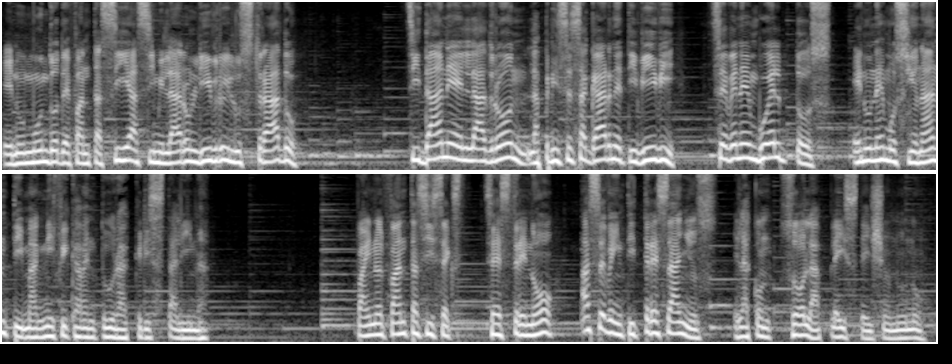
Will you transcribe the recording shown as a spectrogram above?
En un mundo de fantasía similar a un libro ilustrado, Sidane el ladrón, la princesa Garnet y Vivi se ven envueltos en una emocionante y magnífica aventura cristalina. Final Fantasy se, se estrenó hace 23 años en la consola PlayStation 1.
